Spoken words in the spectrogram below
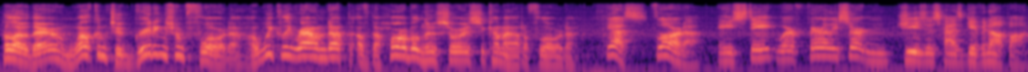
Hello there, and welcome to Greetings from Florida, a weekly roundup of the horrible news stories to come out of Florida. Yes, Florida, a state we're fairly certain Jesus has given up on.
